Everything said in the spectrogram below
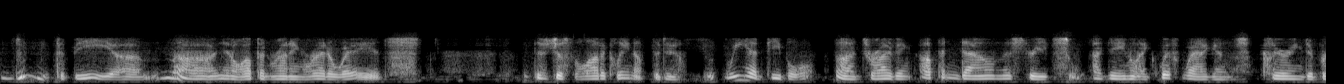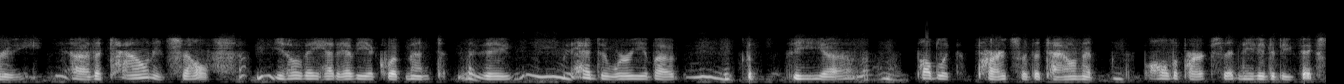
to be, um, uh, you know, up and running right away. It's there's just a lot of cleanup to do. We had people uh, driving up and down the streets, again, like with wagons, clearing debris. Uh, the town itself, you know, they had heavy equipment. They had to worry about the, the uh, public parts of the town, that all the parks that needed to be fixed.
